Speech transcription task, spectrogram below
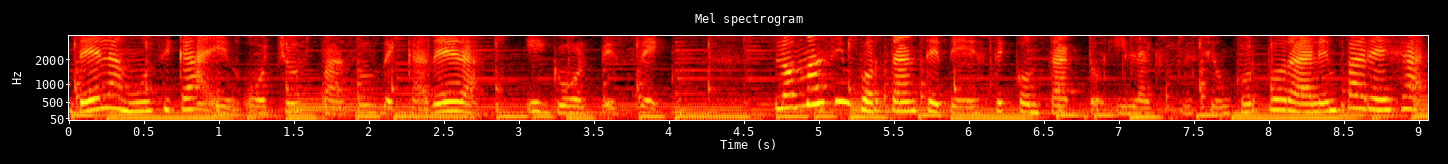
de la música en ocho pasos de cadera y golpes secos. Lo más importante de este contacto y la expresión corporal en pareja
